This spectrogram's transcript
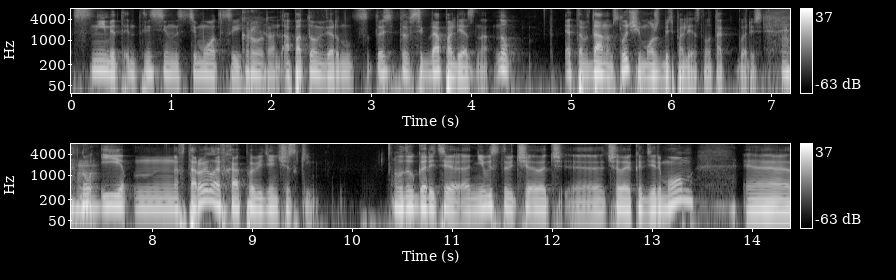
снимет интенсивность эмоций, а потом вернуться. То есть, это всегда полезно. Ну, это в данном случае может быть полезно, вот так говорюсь. Ну, и м, второй лайфхак поведенческий. Вот вы говорите, э, не выставить э, человека дерьмом, э,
